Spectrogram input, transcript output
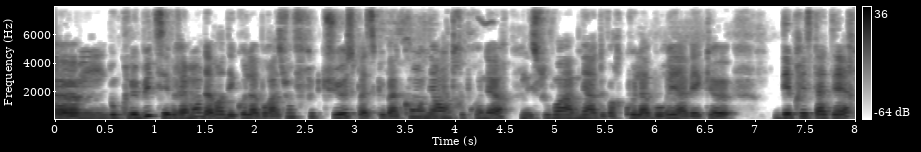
Euh, donc le but c'est vraiment d'avoir des collaborations fructueuses parce que bah, quand on est entrepreneur, on est souvent amené à devoir collaborer avec euh, des prestataires.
